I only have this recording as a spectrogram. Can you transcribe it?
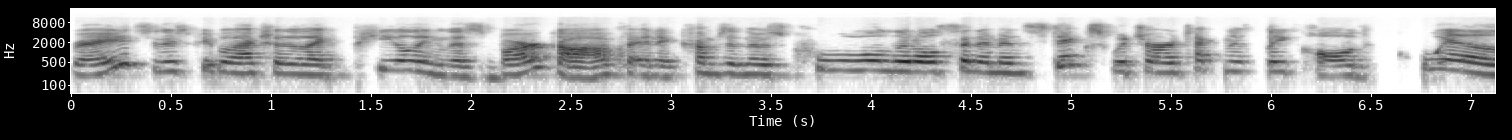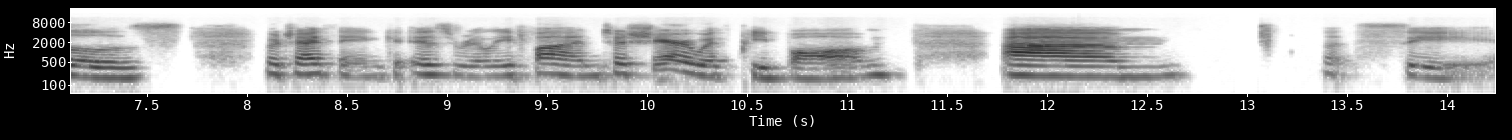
right? So there's people actually like peeling this bark off and it comes in those cool little cinnamon sticks, which are technically called quills, which I think is really fun to share with people. Um, let's see.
